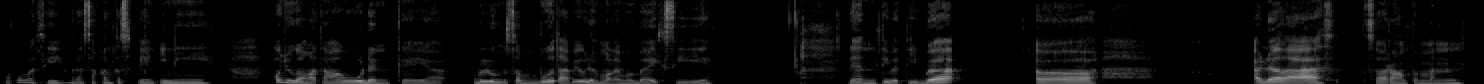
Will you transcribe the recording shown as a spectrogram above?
aku masih merasakan kesepian ini? Aku juga nggak tahu dan kayak belum sembuh tapi udah mulai membaik sih. Dan tiba-tiba uh, adalah seorang temen.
